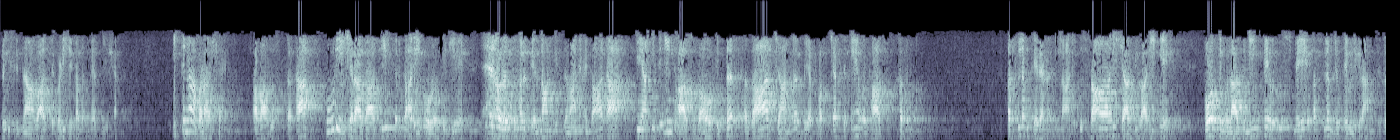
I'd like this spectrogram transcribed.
تو اس اسلام آباد سے بڑی جگہ بن گیا تھی شہر اتنا بڑا شہر آباد ہو سکتا تھا، پوری چراگاہ کی سرکاری گھوڑوں کے لیے۔ اور عمر کے اللہ کے زمانے میں کہا تھا کہ یہاں اتنی گھاس اگاؤ کہ دس ہزار جانور بے وقت چل سکیں اور گھاس ختم اسلم تھے رحمت اللہ علیہ۔ اس ساری چار دیواری کے بہت سے ملازمین تھے اور اس میں اسلم جو تھے وہ نگران تھے۔ تو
